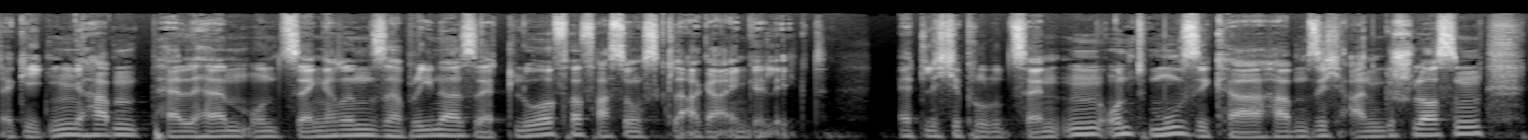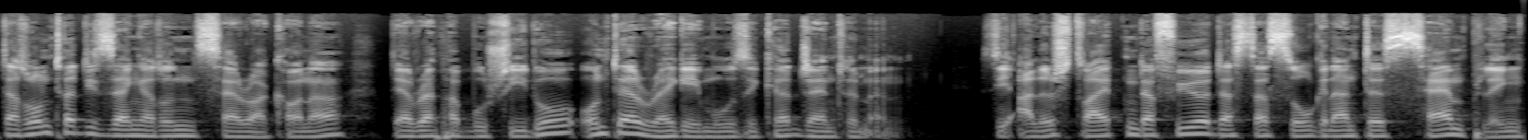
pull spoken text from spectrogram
Dagegen haben Pelham und Sängerin Sabrina Settler Verfassungsklage eingelegt. Etliche Produzenten und Musiker haben sich angeschlossen, darunter die Sängerin Sarah Connor, der Rapper Bushido und der Reggae-Musiker Gentleman. Sie alle streiten dafür, dass das sogenannte Sampling,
